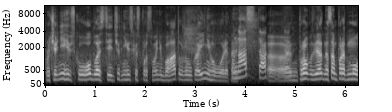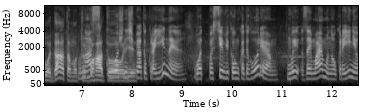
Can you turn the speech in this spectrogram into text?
про Чернігівську область і чернігівських спортсменів багато вже в Україні говорять. у нас так. Е, так. Про насамперед молодь, да? там от У нас багато кожний є. чемпіонат України, от по всім віковим категоріям, ми займаємо на Україні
